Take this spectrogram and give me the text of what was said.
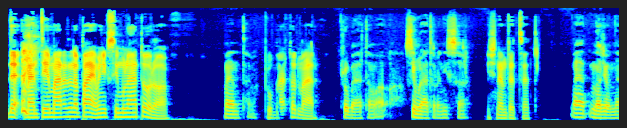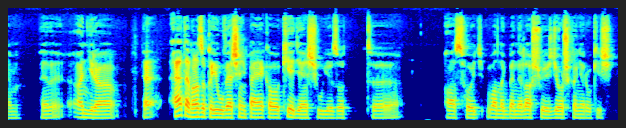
De mentél már ezen a pályán mondjuk szimulátorral? Mentem. Próbáltad már? Próbáltam. A szimulátoron is szar. És nem tetszett? Hát nagyon nem. De annyira... Általában azok a jó versenypályák, ahol kiegyensúlyozott az, hogy vannak benne lassú és gyors kanyarok is,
